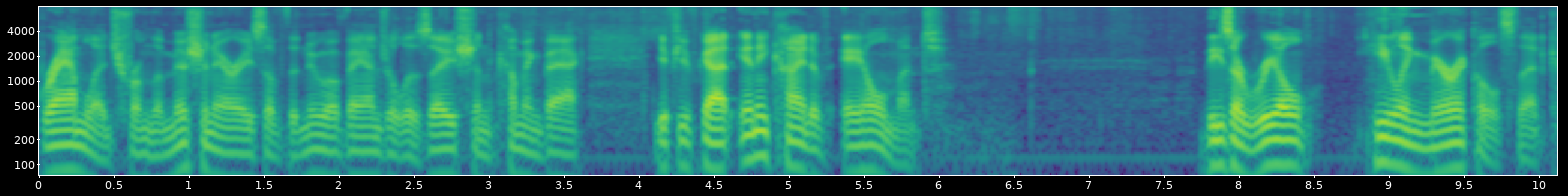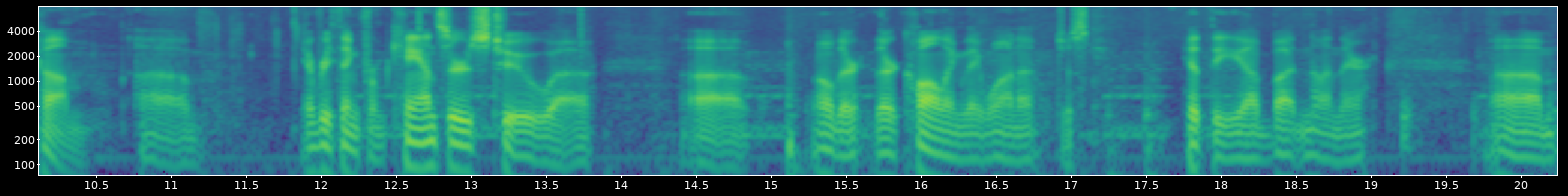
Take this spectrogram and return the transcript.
Bramlage from the Missionaries of the New Evangelization coming back. If you've got any kind of ailment, these are real healing miracles that come. Um, everything from cancers to uh, uh, oh, they're they're calling. They want to just hit the uh, button on there. Um,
